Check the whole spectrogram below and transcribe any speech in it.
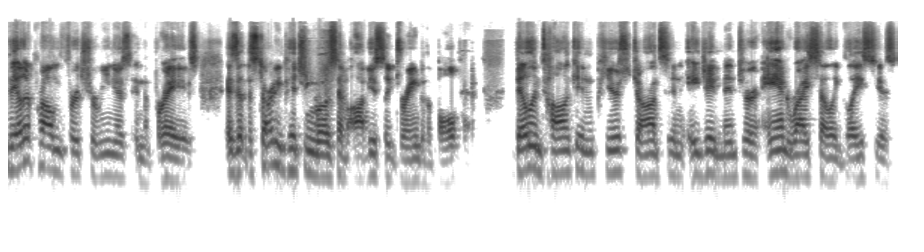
The other problem for Chirinos and the Braves is that the starting pitching woes have obviously drained the bullpen. Dylan Tonkin, Pierce Johnson, AJ Minter, and Raisel Iglesias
